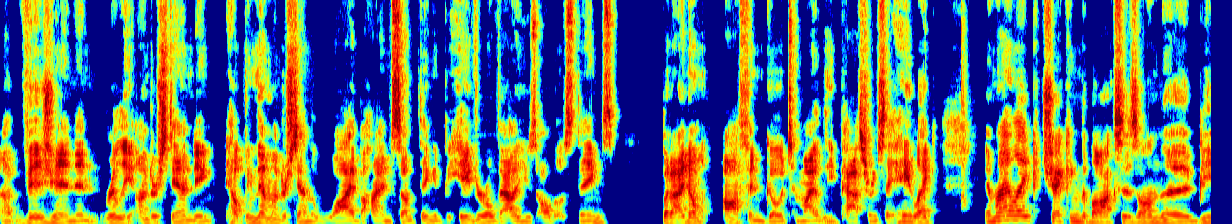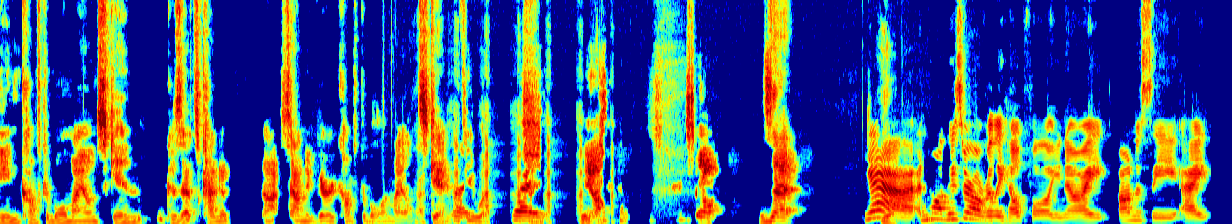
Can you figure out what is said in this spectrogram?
uh, vision and really understanding helping them understand the why behind something and behavioral values all those things but I don't often go to my lead pastor and say, "Hey, like, am I like checking the boxes on the being comfortable in my own skin?" Because that's kind of not sounding very comfortable in my own skin, if you will. Right. You know. So is that yeah, no, these are all really helpful. You know, I honestly, I,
